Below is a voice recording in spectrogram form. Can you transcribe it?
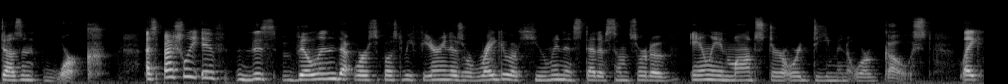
doesn't work. Especially if this villain that we're supposed to be fearing is a regular human instead of some sort of alien monster or demon or ghost. Like,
